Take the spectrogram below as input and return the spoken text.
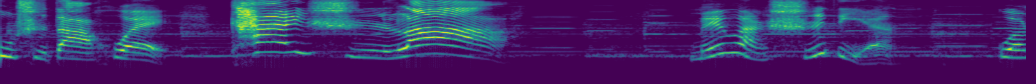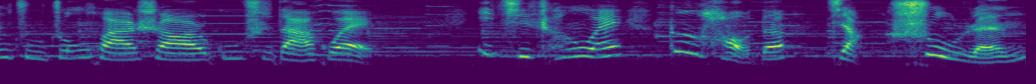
故事大会开始啦！每晚十点，关注《中华少儿故事大会》，一起成为更好的讲述人。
